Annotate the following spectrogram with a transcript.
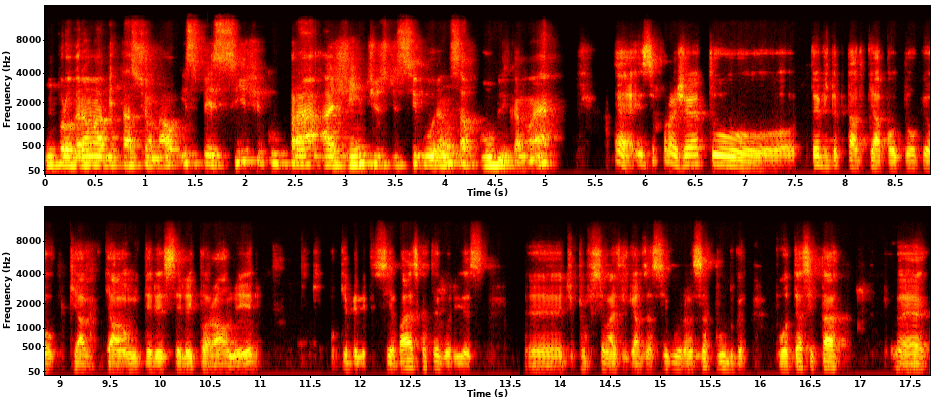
um programa habitacional específico para agentes de segurança pública, não é? É, esse projeto teve deputado que apontou que, que, há, que há um interesse eleitoral nele, porque beneficia várias categorias é, de profissionais ligados à segurança pública. Vou até citar é,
